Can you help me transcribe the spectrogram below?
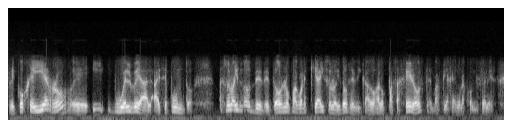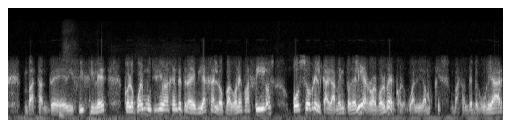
recoge hierro eh, y vuelve a ese punto solo hay dos, de, todos los vagones que hay, solo hay dos dedicados a los pasajeros, que además viajan en unas condiciones bastante difíciles, con lo cual muchísima gente trae viaja en los vagones vacíos o sobre el cargamento del hierro al volver, con lo cual digamos que es bastante peculiar,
